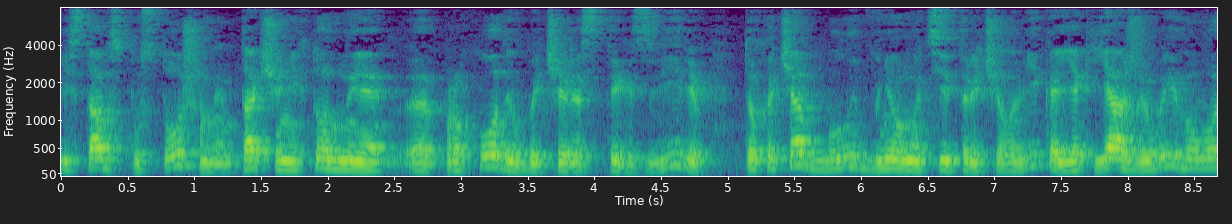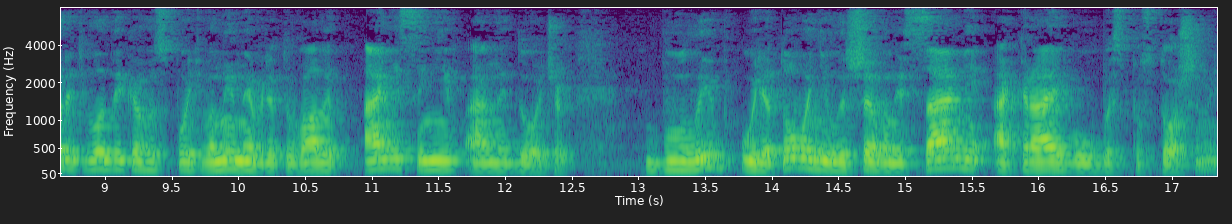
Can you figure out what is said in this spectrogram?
і став спустошеним, так що ніхто не е, проходив би через тих звірів, то хоча б були б в ньому ці три чоловіка, як я живий, говорить владика Господь, вони не врятували б ані синів, ані дочок. Були б урятовані лише вони самі, а край був би спустошений.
